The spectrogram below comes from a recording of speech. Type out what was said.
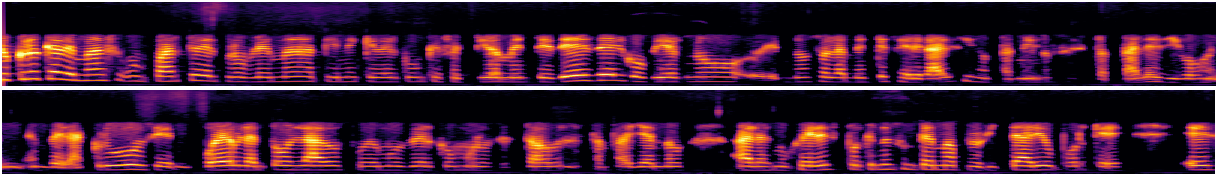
Yo creo que además parte del problema tiene que ver con que efectivamente desde el gobierno, eh, no solamente federal, sino también los estatales, digo, en, Veracruz, en Puebla, en todos lados podemos ver cómo los estados le están fallando a las mujeres, porque no es un tema prioritario, porque es,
